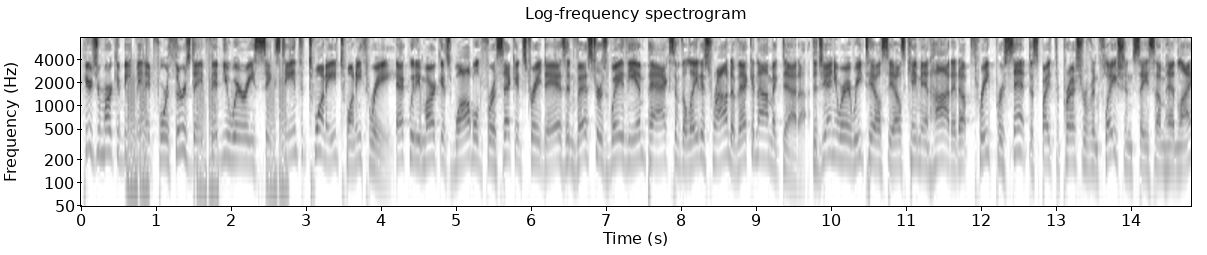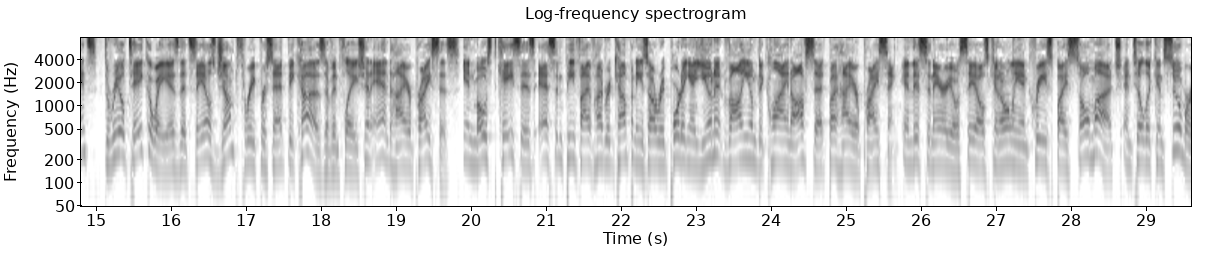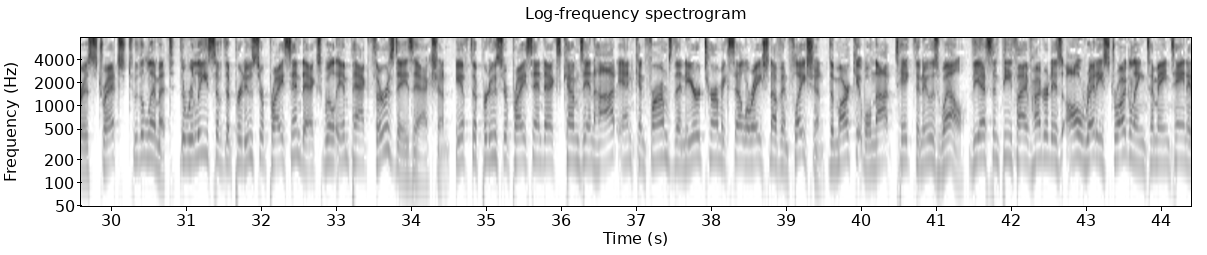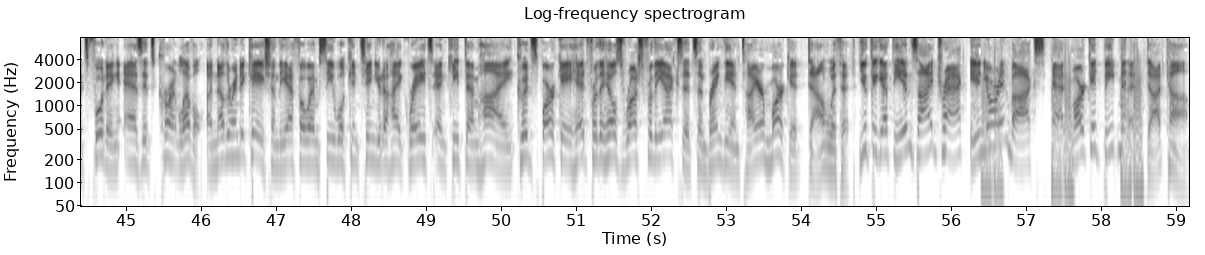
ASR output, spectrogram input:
Here's your market beat minute for Thursday, February 16th, 2023. Equity markets wobbled for a second straight day as investors weigh the impacts of the latest round of economic data. The January retail sales came in hot at up 3% despite the pressure of inflation, say some headlines. The real takeaway is that sales jumped 3% because of inflation and higher prices. In most cases, S&P 500 companies are reporting a unit volume decline offset by higher pricing. In this scenario, sales can only increase by so much until the consumer is stretched to the limit. The release of the producer price index will impact Thursday's action. If the producer price index comes in hot and confirms the near-term acceleration of inflation, the market will not take the news well. The S&P 500 is already struggling to maintain its footing as its current level. Another indication the FOMC will continue to hike rates and keep them high could spark a head for the hills rush for the exits and bring the entire market down with it. You can get the inside track in your inbox at marketbeatminute.com.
